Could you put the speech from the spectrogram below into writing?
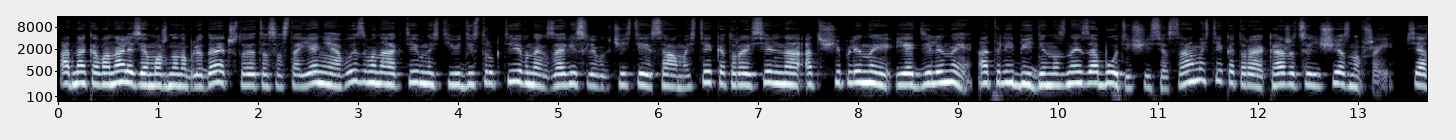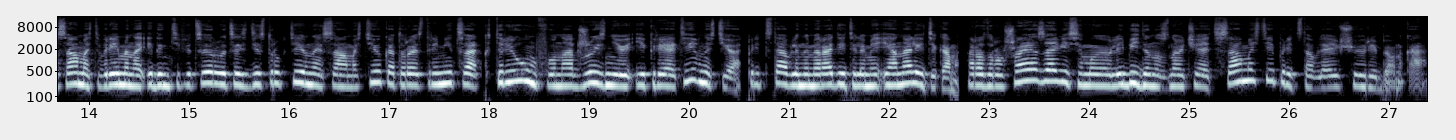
Однако в анализе можно наблюдать, что это состояние вызвано активностью деструктивных завистливых частей самости, которые сильно отщеплены и отделены от либидинозной заботящейся самости, которая кажется исчезнувшей. Вся самость временно идентифицируется с деструктивной самостью, которая стремится к триумфу над жизнью и креативностью, представленными родителями и аналитиком, разрушая зависимую либидинозную часть самости, представляющую ребенка.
